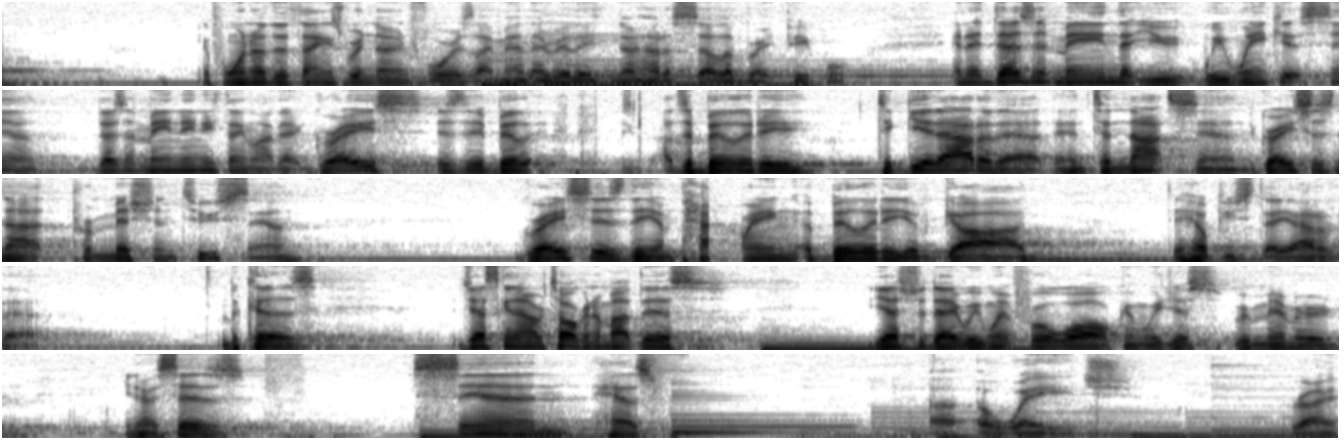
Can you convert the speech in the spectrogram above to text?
if one of the things we're known for is like, man, they really know how to celebrate people? And it doesn't mean that you, we wink at sin. It doesn't mean anything like that. Grace is the ability, is God's ability to get out of that and to not sin. Grace is not permission to sin. Grace is the empowering ability of God to help you stay out of that. Because Jessica and I were talking about this yesterday. We went for a walk and we just remembered, you know, it says sin has a, a wage, right?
